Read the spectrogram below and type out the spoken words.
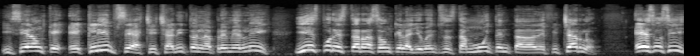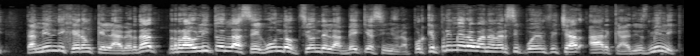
hicieron que eclipse a Chicharito en la Premier League. Y es por esta razón que la Juventus está muy tentada de ficharlo. Eso sí, también dijeron que la verdad, Raulito es la segunda opción de la vecchia señora, porque primero van a ver si pueden fichar a Arcadius Milik.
